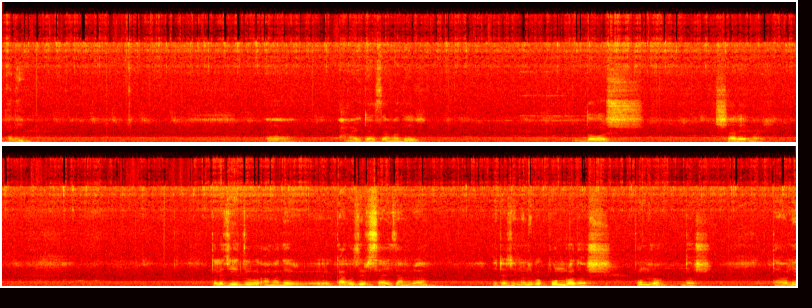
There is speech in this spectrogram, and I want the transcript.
এখানে হাইট আছে আমাদের দশ সাড়ে নয়। তাহলে যেহেতু আমাদের কাগজের সাইজ আমরা এটার জন্য নিব পনেরো দশ পনেরো দশ। তাহলে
